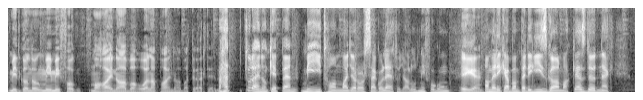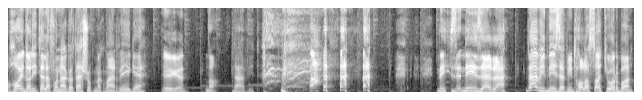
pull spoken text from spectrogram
mit gondolunk mi, mi fog ma hajnalba, holnap hajnalba történni. Hát tulajdonképpen mi itthon Magyarországon lehet, hogy aludni fogunk. Igen. Amerikában pedig izgalmak kezdődnek. A hajnali telefonálgatásoknak már vége. Igen. Na, Dávid. Néz, nézel rá. Dávid nézett, mint hal a szatyorban.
